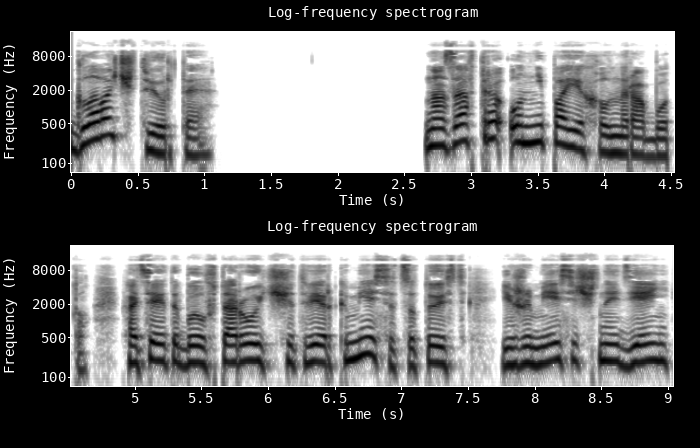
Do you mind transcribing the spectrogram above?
Глава четвертая. На завтра он не поехал на работу, хотя это был второй четверг месяца, то есть ежемесячный день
